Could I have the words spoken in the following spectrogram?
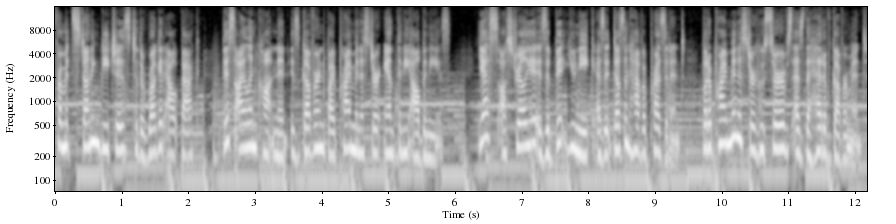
from its stunning beaches to the rugged outback, this island continent is governed by Prime Minister Anthony Albanese. Yes, Australia is a bit unique as it doesn't have a president, but a prime minister who serves as the head of government.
